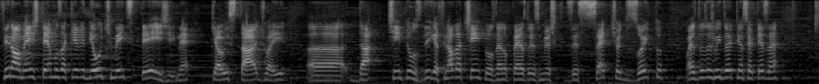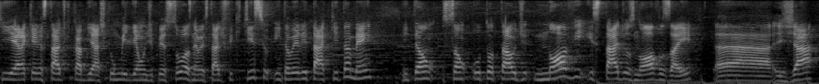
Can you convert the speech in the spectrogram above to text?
Finalmente temos aquele The Ultimate Stage, né? Que é o estádio aí uh, da Champions League, a final da Champions, né, no PES 2017 ou 18, mas 2018 tenho certeza, né, que era aquele estádio que cabia acho que um milhão de pessoas, né, um estádio fictício, então ele está aqui também. Então são o total de nove estádios novos aí. Uh, já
